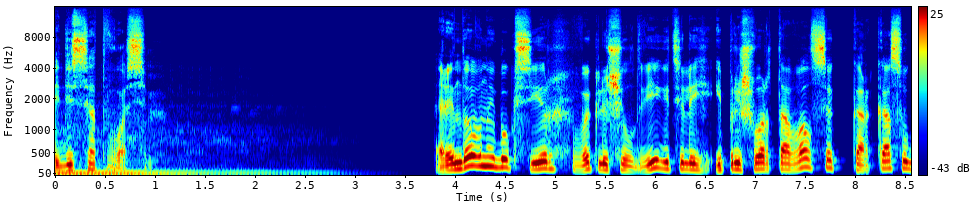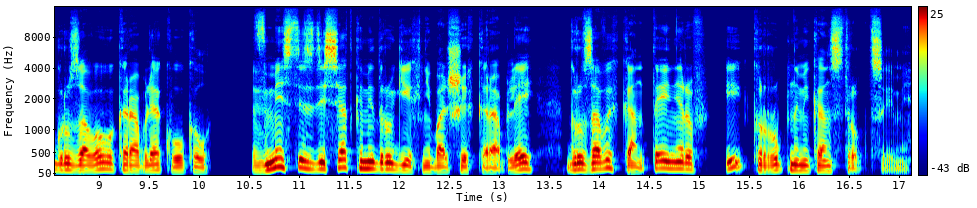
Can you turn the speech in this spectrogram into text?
58. Арендованный буксир выключил двигатели и пришвартовался к каркасу грузового корабля «Кукол» вместе с десятками других небольших кораблей, грузовых контейнеров и крупными конструкциями.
